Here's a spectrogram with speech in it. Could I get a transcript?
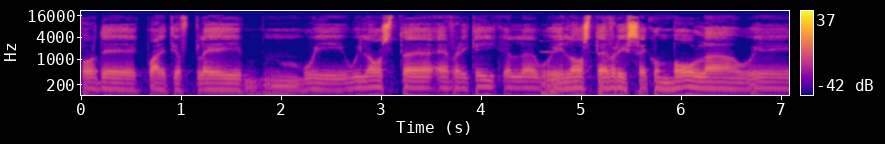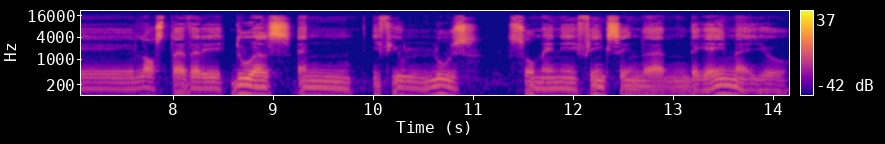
for the quality of play. We we lost uh, every tackle. We lost every second ball. Uh, we lost every duels. And if you lose so many things in the, in the game, you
